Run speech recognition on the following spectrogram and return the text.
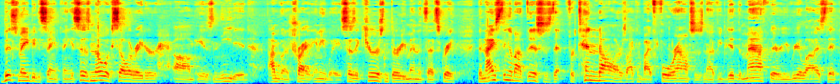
This may be the same thing. It says no accelerator um, is needed. I'm going to try it anyway. It says it cures in 30 minutes. That's great. The nice thing about this is that for $10, I can buy four ounces. Now, if you did the math there, you realize that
